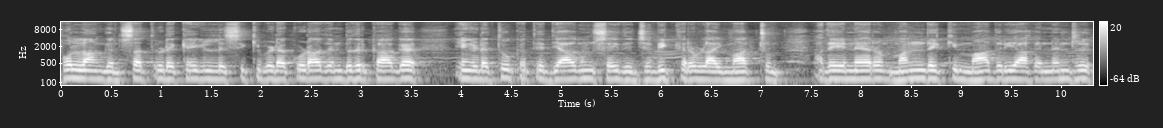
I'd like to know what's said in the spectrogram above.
பொல்லாங்கன் சத்துருடைய கைகளில் சிக்கிவிடக்கூடாது என்பதற்காக எங்களுடைய தூக்கத்தை தியாகம் செய்து ஜபிக்கிறவளாய் மாற்றும். அதே நேரம் மந்தைக்கு மாதிரியாக நின்று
